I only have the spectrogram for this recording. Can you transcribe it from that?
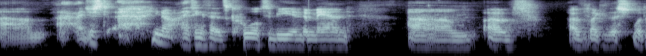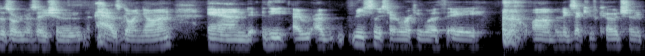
um, I just, you know, I think that it's cool to be in demand um, of of like this what this organization has going on and the i, I recently started working with a um, an executive coach and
